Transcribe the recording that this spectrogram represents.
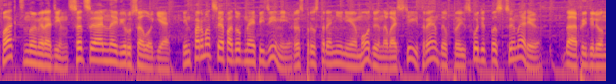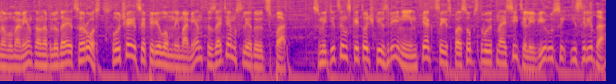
Факт номер один. Социальная вирусология. Информация о подобной эпидемии, распространение моды, новостей и трендов происходит по сценарию. До определенного момента наблюдается рост, случается переломный момент, затем следует спад. С медицинской точки зрения инфекции способствуют носители, вирусы и среда.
